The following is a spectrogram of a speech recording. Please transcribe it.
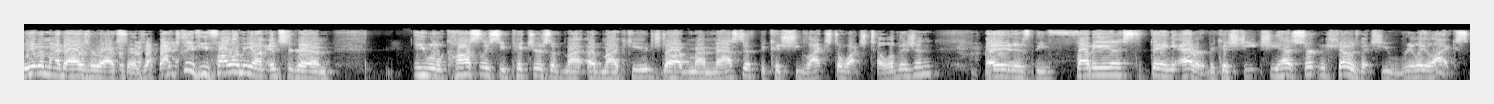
Even my dogs are rock stars. Actually, if you follow me on Instagram, you will constantly see pictures of my of my huge dog, my mastiff, because she likes to watch television, and it is the funniest thing ever. Because she she has certain shows that she really likes.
